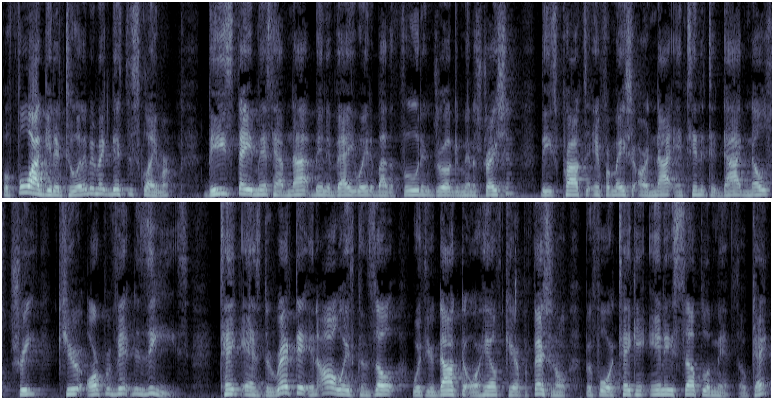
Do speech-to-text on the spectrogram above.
before I get into it, let me make this disclaimer. These statements have not been evaluated by the Food and Drug Administration. These products and information are not intended to diagnose, treat, cure, or prevent disease. Take as directed and always consult with your doctor or healthcare professional before taking any supplements, okay?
